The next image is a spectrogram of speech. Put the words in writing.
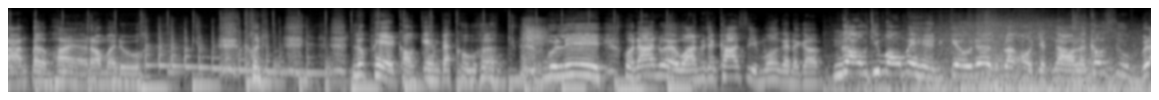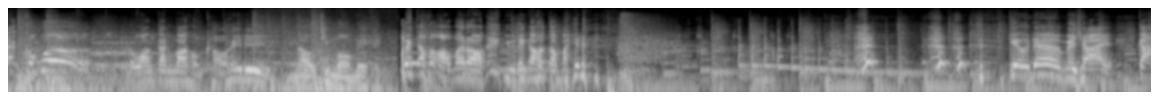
ร้านเติมให้เรามาดู คนลูกเพจของเกม Back Cover บูลลี่ หัวหน้าหน่วยวานเพชรฆาตสีม่วงกันนะครับ เงาที่มองไม่เห็นเกลเดอร์กำลังออกจากเงาและเข้าสู่ Black Cover ระวังการมาของเขาให้ดี เงาที่มองไม่เห็น ไม่ต้องออกมาหรอกอยู่ในเงาต่อไปนะเกลเดอร์ไม่ใช่ กะ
